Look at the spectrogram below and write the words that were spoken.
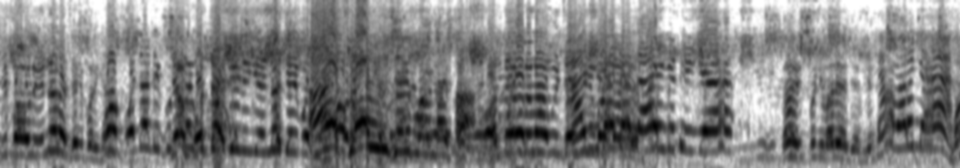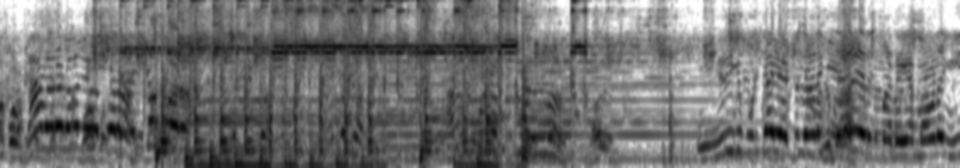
இப்ப அவளுக்கு என்னடா செய்ய போறீங்க? உன் பொண்டாட்டி குடிக்க என் பொண்டாட்டி நீங்க என்ன செய்ய ஆ, போறீங்க? சேவை செய்ய போறேன்டா இப்ப. அந்த வேலை அவங்க செய்ய மாட்டாங்க லாய் கட்டுவீங்க ஏய், இப்ப நீ வரையா தேவி நான் வரேங்க வா போலாம். நான் வரேன் வாங்க எட்டு நாளைக்கு ஏன் எடுக்க மாட்டேன் என் மவனை நீ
